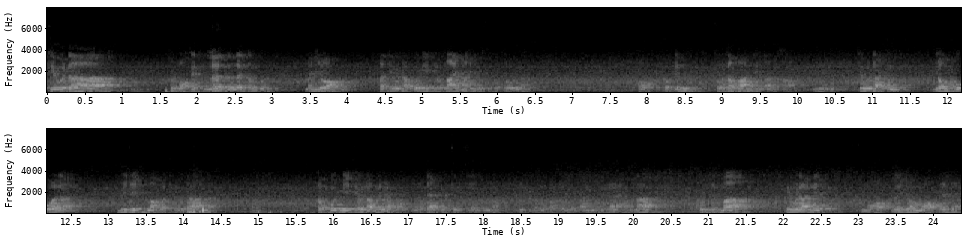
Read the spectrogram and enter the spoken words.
เทวดาจะบอกให้เลิกกันเลิกทำบุญไม่ยอมพระเทวดาพวกนี้เดี๋ยวไล่มาให้อยู่สุคโตนะะก็เป็นโสดาบันในราคามีเทวดาต้องยอมกลัวนะมีฤทธิ์มากกว่าเทวดานะถ้าพูดนี้เทวดาไม่ยอมออกแล้วแต่เป็นสิ่งเสียงเนาะคือเดี๋ยวพระโสดาบันไม่ได้อำนาจคุณชันมากเทวดานี่หมอบเลยยอมหมอบเลยเนี่ย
